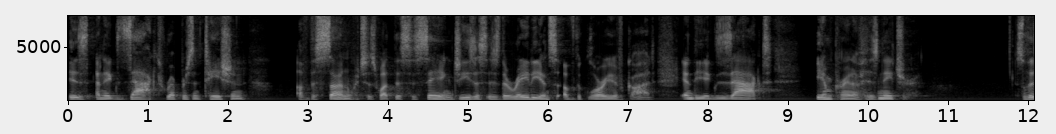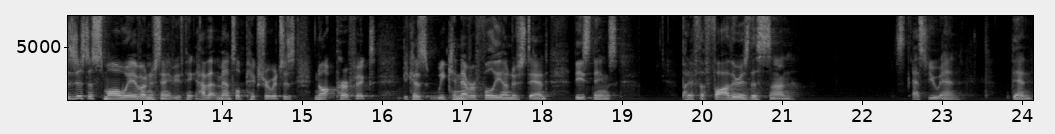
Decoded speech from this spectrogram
is an exact representation of the sun, which is what this is saying. Jesus is the radiance of the glory of God and the exact imprint of his nature. So this is just a small way of understanding. If you think, have that mental picture, which is not perfect because we can never fully understand these things. But if the Father is the sun, S U N, then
